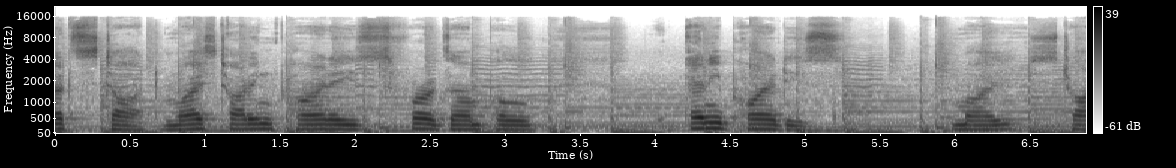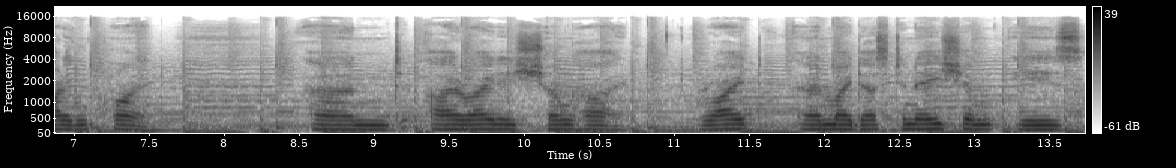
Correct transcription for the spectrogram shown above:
let's start. My starting point is for example any point is my starting point. And i write is shanghai. Right and my destination is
